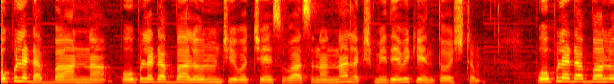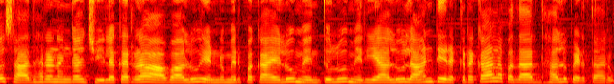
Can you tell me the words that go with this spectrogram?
పోపుల డబ్బా అన్న పోపుల డబ్బాలో నుంచి వచ్చే సువాసన అన్న లక్ష్మీదేవికి ఎంతో ఇష్టం. పోపుల డబ్బాలో సాధారణంగా జీలకర్ర ఆవాలు ఎండుమిరపకాయలు మెంతులు మిరియాలు లాంటి రకరకాల పదార్థాలు పెడతారు.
